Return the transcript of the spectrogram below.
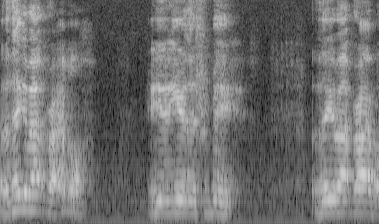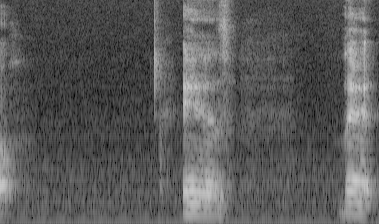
And the thing about Primal, you didn't hear this from me. The thing about Primal is that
